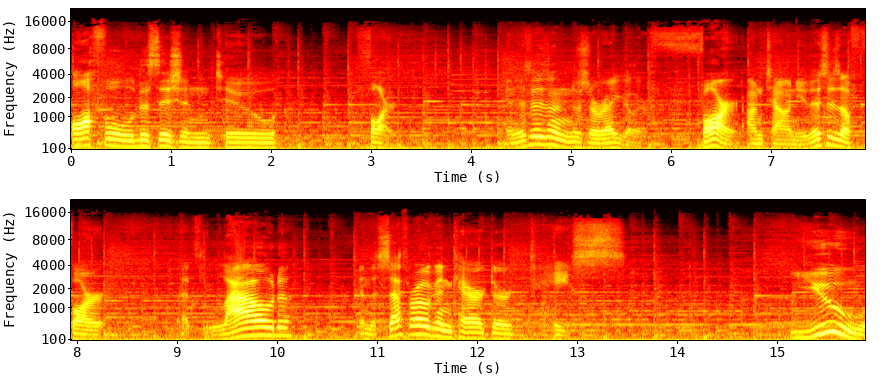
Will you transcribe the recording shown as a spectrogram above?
awful decision to fart, and this isn't just a regular fart. I'm telling you, this is a fart that's loud, and the Seth Rogen character tastes. You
